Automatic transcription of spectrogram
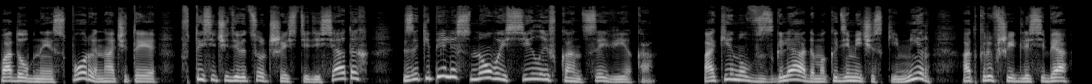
Подобные споры, начатые в 1960-х, закипели с новой силой в конце века. Окинув взглядом академический мир, открывший для себя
